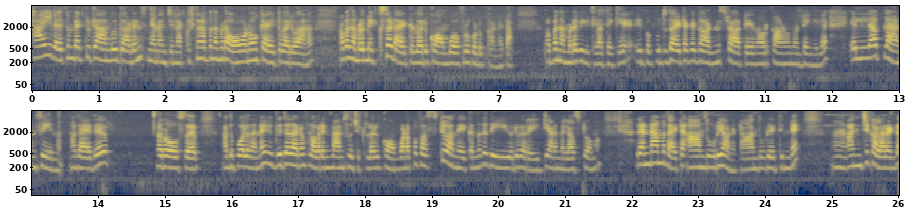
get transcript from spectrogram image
ഹായ് വെൽക്കം ബാക്ക് ടു ട്രാങ്കൂർ ഗാർഡൻസ് ഞാൻ അഞ്ജന കൃഷ്ണൻ. അപ്പോൾ നമ്മുടെ ഓണമൊക്കെ ആയിട്ട് വരുവാണ്. അപ്പോൾ നമ്മൾ മിക്സഡ് ആയിട്ടുള്ള ഒരു കോംബോ ഓഫർ കൊടുക്കുകയാണ് കേട്ടോ. അപ്പോൾ നമ്മുടെ വീട്ടിലത്തേക്ക് ഇപ്പോൾ പുതുതായിട്ടൊക്കെ ഗാർഡൻ സ്റ്റാർട്ട് ചെയ്യുന്നവർക്കാണെന്നുണ്ടെങ്കിൽ എല്ലാ പ്ലാൻസ് ചെയ്യുന്നു. അതായത് റോസ് അതുപോലെ തന്നെ വിവിധ തരം ഫ്ലവറിങ് പ്ലാന്റ്സ് വെച്ചിട്ടുള്ള ഒരു കോമ്പൗണ്ട്. അപ്പോൾ ഫസ്റ്റ് വന്നേക്കുന്നത് ഇത് ഈ ഒരു വെറൈറ്റിയാണ് മെലാസ്റ്റോമ. രണ്ടാമതായിട്ട് ആന്തൂറിയാണ് കേട്ടോ ആന്തൂറിയത്തിന്റെ അഞ്ച് കളറുണ്ട്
